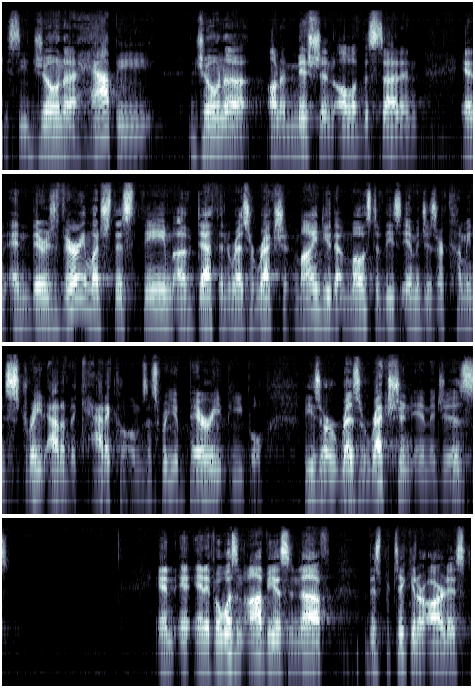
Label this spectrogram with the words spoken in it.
You see Jonah happy, Jonah on a mission all of a sudden. And, and there's very much this theme of death and resurrection. Mind you, that most of these images are coming straight out of the catacombs. That's where you bury people. These are resurrection images. And, and if it wasn't obvious enough, this particular artist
